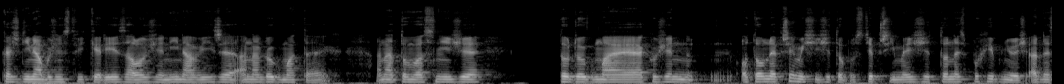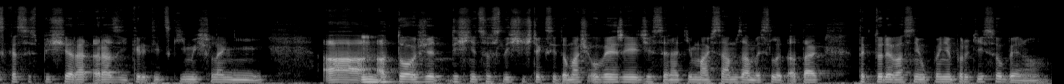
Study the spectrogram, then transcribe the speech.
každý náboženství, který je založený na víře a na dogmatech a na tom vlastně, že to dogma je jako, že o tom nepřemýšlíš, že to prostě přijmeš, že to nespochybňuješ a dneska se spíš razí kritický myšlení a, mm. a to, že když něco slyšíš, tak si to máš ověřit, že se nad tím máš sám zamyslet a tak, tak to jde vlastně úplně proti sobě, no.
